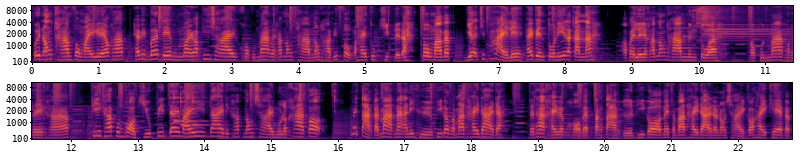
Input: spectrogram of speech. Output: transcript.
เฮ้ยน้องทามส่งมาอีกแล้วครับแฮปปี้เบิร์ดเดย์ผมหน่อยครับพี่ชายขอบคุณมากเลยครับน้องทามน้องทามที่ส่งมาให้ทุกคลิปเลยนะส่งมาแบบเยอะชิบหายเลย ให้เป็นตัวนี้ละกันนะ เอาไปเลยครับน้องทามหนึ่งตัว ขอบคุณมากเลยครับ พี่ครับผมขอคิวปิดได้ไหมได้ดิครับ น้องชายมูลค่าก็ไม่ต่างกันมากนะ อันนี้คือพี่ก็สามารถให้ได้นะแต่ถ้าใครแบบขอแบบต่างๆ เกิน พี่ก็ไม่สามารถให้ได้นะน้องชายก็ให้แค่แบบ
